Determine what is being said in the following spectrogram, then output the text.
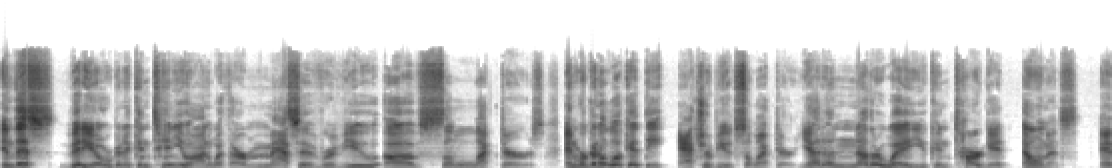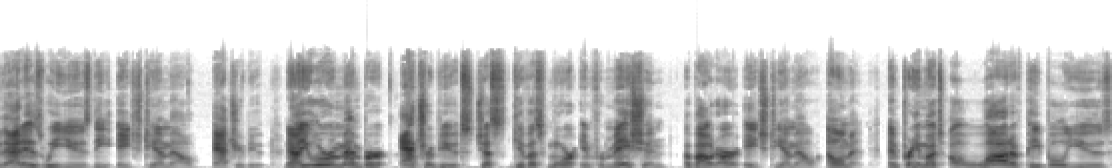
In this video, we're going to continue on with our massive review of selectors. And we're going to look at the attribute selector, yet another way you can target elements. And that is we use the HTML attribute. Now you will remember attributes just give us more information about our HTML element. And pretty much a lot of people use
